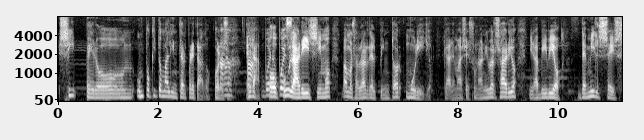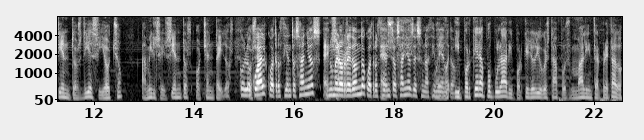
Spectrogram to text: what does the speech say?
Sí, pero un poquito mal interpretado, por eso. Ah, ah, Era pues- popularísimo. Vamos a hablar del pintor Murillo, que además es un aniversario. Mira, vivió de 1618 a 1682. Con lo O sea, cual, 400 años, número redondo, 400 años de su Bueno, nacimiento. ¿y por qué era popular y por qué yo digo que está pues mal interpretado?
